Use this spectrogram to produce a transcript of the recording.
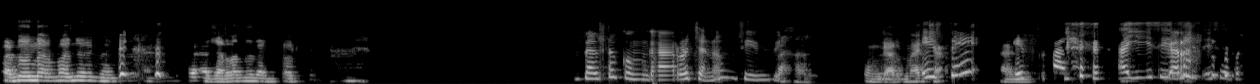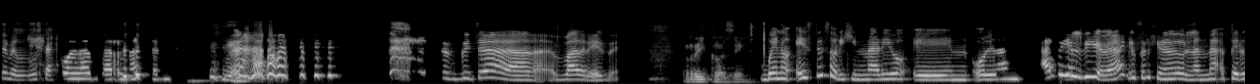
con una mano en la, agarrando la antorcha. Salto con garrocha, ¿no? Sí, sí. Ajá. Con garnacha. Este es Ay, sí, ese deporte me gusta. Con las garnachas. Se escucha padre ese. Rico, sí. Bueno, este es originario en Holanda. Ah, sí, les dije, ¿verdad? Que es originario de Holanda, pero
